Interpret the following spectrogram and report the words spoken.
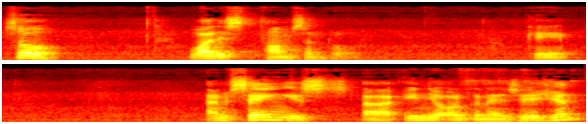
So, what is Thompson rule? Okay, I'm saying is uh, in your organization,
